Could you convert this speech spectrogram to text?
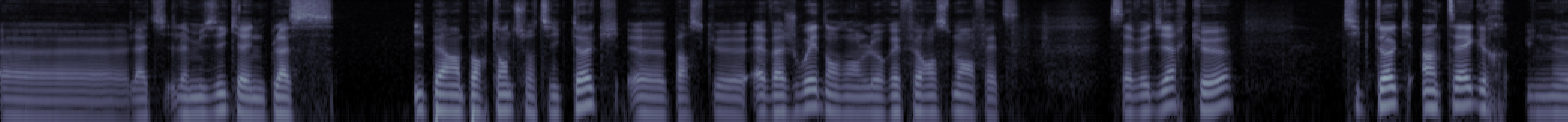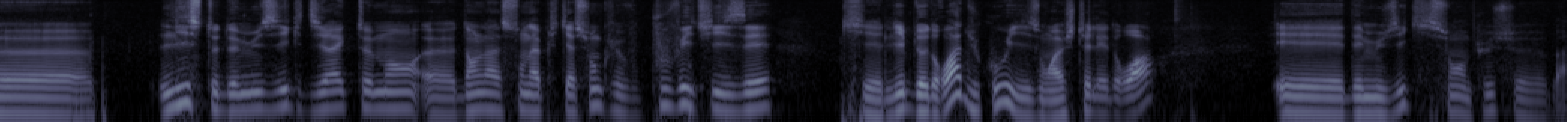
Euh, la, musique a une place hyper importante sur TikTok euh, parce qu'elle va jouer dans le référencement en fait. Ça veut dire que TikTok intègre une liste de musique directement dans la, son application que vous pouvez utiliser qui est libre de droit, du coup, ils ont acheté les droits, et des musiques qui sont en plus euh, bah,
